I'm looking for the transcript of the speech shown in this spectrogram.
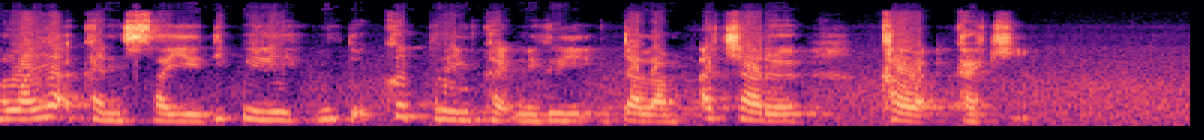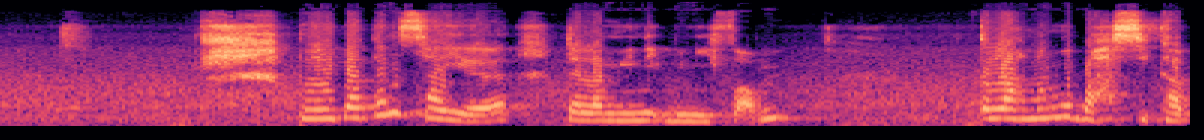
melayakkan saya dipilih untuk ke peringkat negeri dalam acara kawat kaki. Pelibatan saya dalam unit uniform telah mengubah sikap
